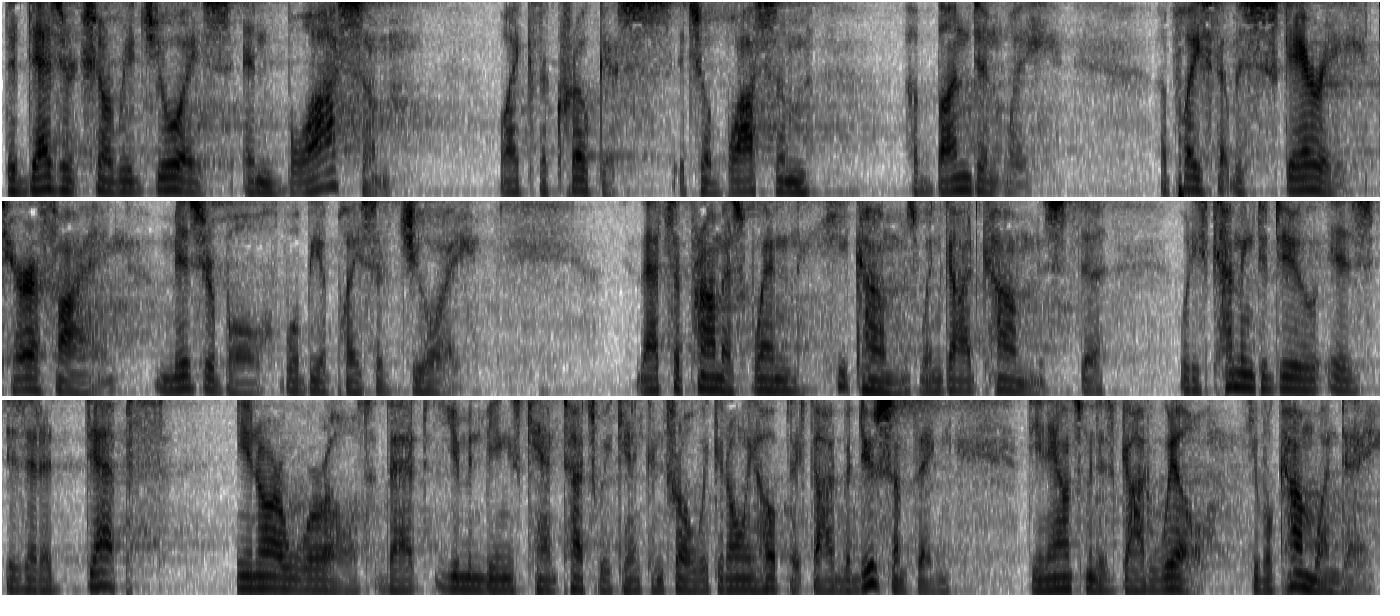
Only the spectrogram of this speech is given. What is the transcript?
The desert shall rejoice and blossom like the crocus. It shall blossom abundantly. A place that was scary, terrifying, miserable will be a place of joy. That's a promise when He comes, when God comes. The, what He's coming to do is, is at a depth in our world that human beings can't touch, we can't control. We can only hope that God would do something. The announcement is God will. He will come one day.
